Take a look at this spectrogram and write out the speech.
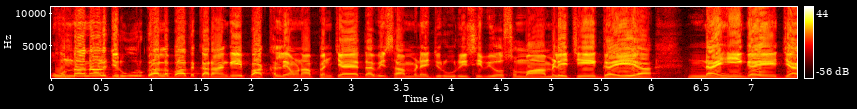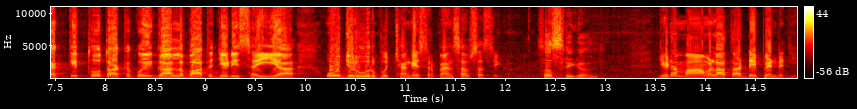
ਉਹਨਾਂ ਨਾਲ ਜ਼ਰੂਰ ਗੱਲਬਾਤ ਕਰਾਂਗੇ, ਪੱਖ ਲਿਆਉਣਾ ਪੰਚਾਇਤ ਦਾ ਵੀ ਸਾਹਮਣੇ ਜ਼ਰੂਰੀ ਸੀ ਵੀ ਉਸ ਮਾਮਲੇ 'ਚ ਇਹ ਗਏ ਆ, ਨਹੀਂ ਗਏ ਜਾਂ ਕਿੱਥੋਂ ਤੱਕ ਕੋਈ ਗੱਲਬਾਤ ਜਿਹੜੀ ਸਹੀ ਆ ਉਹ ਜ਼ਰੂਰ ਪੁੱਛਾਂਗੇ। ਸਰਪੰਚ ਸਾਹਿਬ ਸਤਿ ਸ਼੍ਰੀ ਅਕਾਲ। ਸਤਿ ਸ੍ਰੀ ਅਕਾਲ ਜੀ। ਜਿਹੜਾ ਮਾਮਲਾ ਤੁਹਾਡੇ ਪਿੰਡ ਜੀ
